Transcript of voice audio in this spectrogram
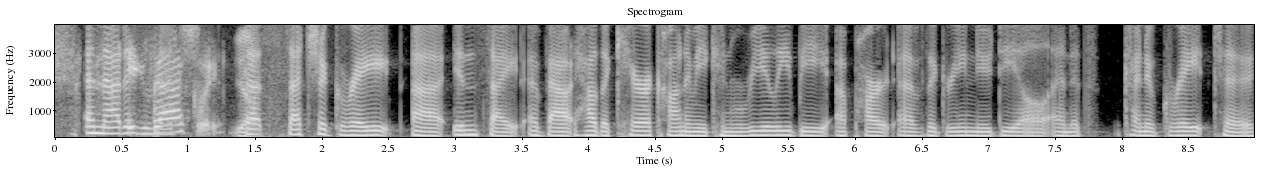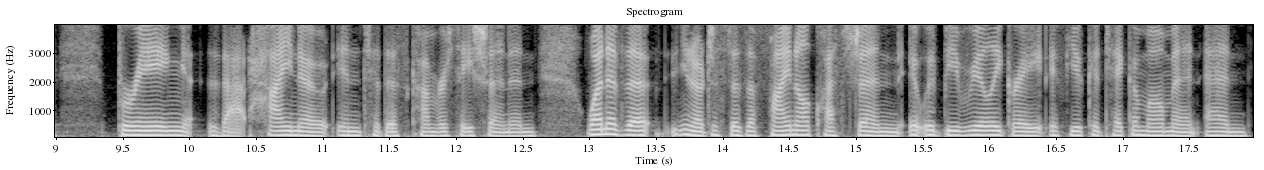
And that is Exactly. such, Yes. that's such a great uh, insight about how the care economy can really be a part of the Green New Deal, and it's kind of great to bring that high note into this conversation. And one of the, you know, just as a final question, it would be really great if you could take a moment and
